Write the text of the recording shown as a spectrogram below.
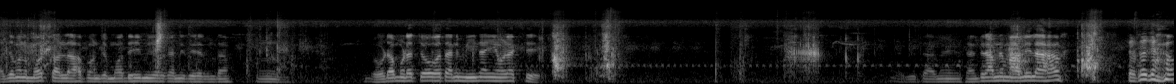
आज मला मत काढला हा पण मध ही मी एकाने दे हम्म. एवढा मोठा चव होता आणि मी नाही होड़ा से सांगते आम्ही मावलेला हा. जाओ जाओ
